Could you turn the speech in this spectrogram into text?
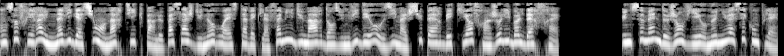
on s'offrira une navigation en Arctique par le passage du Nord-Ouest avec la famille Dumar dans une vidéo aux images superbes et qui offre un joli bol d'air frais. Une semaine de janvier au menu assez complet.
